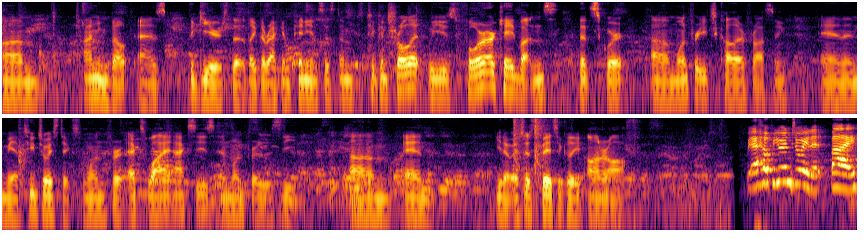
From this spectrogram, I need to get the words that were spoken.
um, timing belt as the gears, the like the rack and pinion system. To control it, we use four arcade buttons that squirt, um, one for each color frosting, and then we have two joysticks, one for X, Y axes and one for the Z. Um, and you know, it's just basically on or off. I hope you enjoyed it. Bye.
